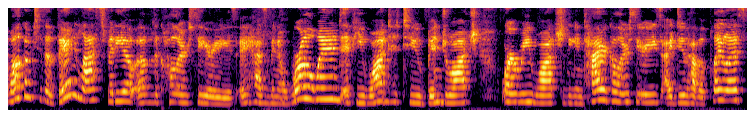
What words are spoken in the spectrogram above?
welcome to the very last video of the Color series. It has been a whirlwind. If you want to binge watch or rewatch the entire Color series, I do have a playlist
